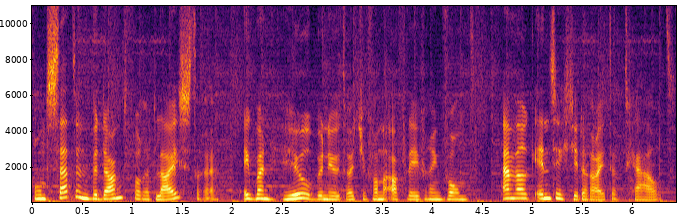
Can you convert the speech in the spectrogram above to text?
ontzettend bedankt voor het luisteren. Ik ben heel benieuwd wat je van de aflevering vond en welk inzicht je eruit hebt gehaald.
